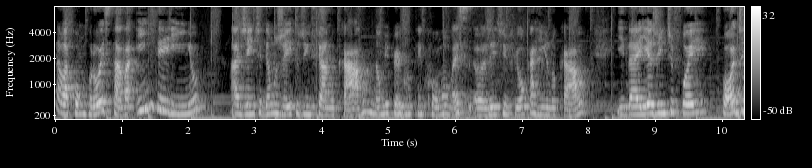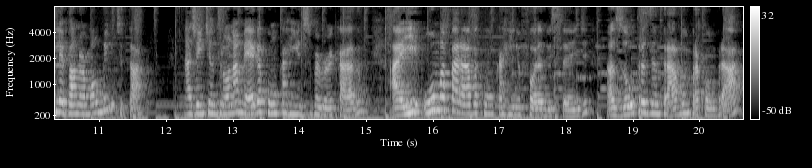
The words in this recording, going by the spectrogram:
Ela comprou, estava inteirinho. A gente deu um jeito de enfiar no carro, não me perguntem como, mas a gente enfiou o carrinho no carro. E daí a gente foi, pode levar normalmente, tá? A gente entrou na Mega com o carrinho de supermercado. Aí uma parava com o carrinho fora do stand, as outras entravam para comprar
